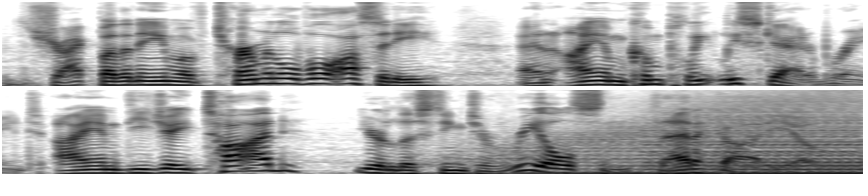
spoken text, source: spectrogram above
the track by the name of Terminal Velocity, and I am completely scatterbrained. I am DJ Todd. You're listening to Real Synthetic Audio.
